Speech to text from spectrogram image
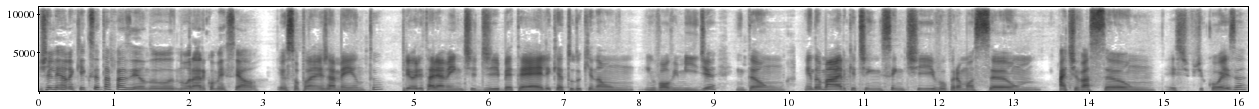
Juliana, o que, que você tá fazendo no horário comercial? Eu sou planejamento, prioritariamente de BTL, que é tudo que não envolve mídia. Então, endomarketing, incentivo, promoção, ativação, esse tipo de coisa.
